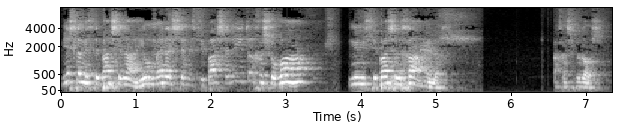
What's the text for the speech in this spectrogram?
יש לה מסיבה שלה, היא אומרת שמסיבה שלי יותר חשובה ממסיבה שלך, המלך, אחשוורוש.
